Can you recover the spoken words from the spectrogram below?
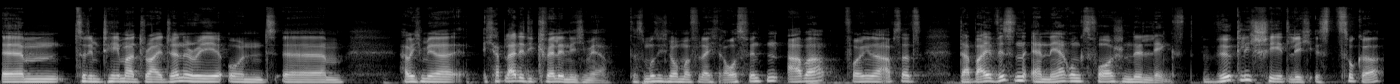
ähm, zu dem Thema Dry January und ähm, habe ich mir, ich habe leider die Quelle nicht mehr. Das muss ich noch mal vielleicht rausfinden. Aber folgender Absatz: Dabei wissen Ernährungsforschende längst, wirklich schädlich ist Zucker,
